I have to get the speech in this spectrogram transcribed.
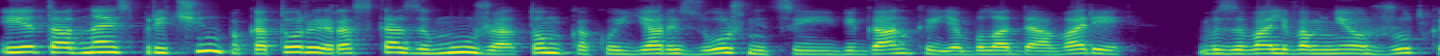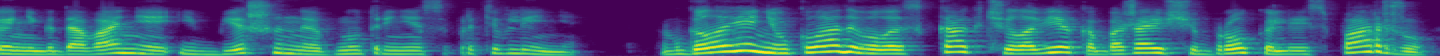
И это одна из причин, по которой рассказы мужа о том, какой ярой зожницей и веганкой я была до аварии, вызывали во мне жуткое негодование и бешеное внутреннее сопротивление. В голове не укладывалось, как человек, обожающий брокколи и спаржу,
